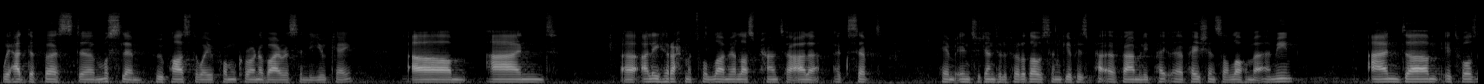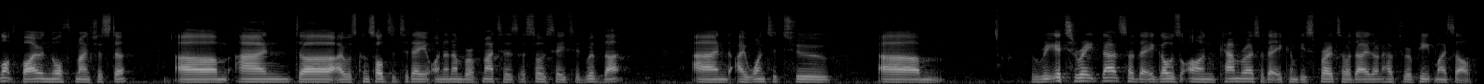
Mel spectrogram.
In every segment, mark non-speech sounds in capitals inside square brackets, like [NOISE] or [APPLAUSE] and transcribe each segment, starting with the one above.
we had the first uh, Muslim who passed away from coronavirus in the UK. Um, and uh, rahmatullah, may Allah subhanahu wa ta'ala accept him into Jannatul Firdaus and give his pa- family pa- uh, patience, Allahumma ameen. And um, it was not far in North Manchester. Um, and uh, I was consulted today on a number of matters associated with that. And I wanted to um, reiterate that so that it goes on camera, so that it can be spread, so that I don't have to repeat myself.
